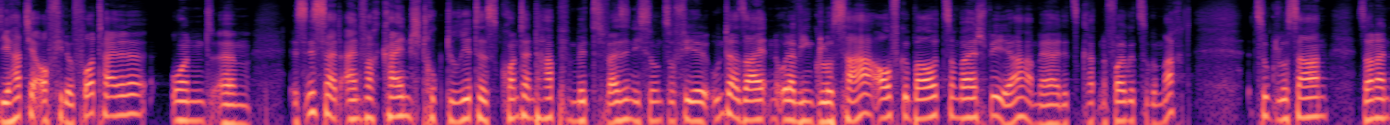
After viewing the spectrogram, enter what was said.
Die hat ja auch viele Vorteile und ähm, es ist halt einfach kein strukturiertes Content-Hub mit, weiß ich nicht, so und so viel Unterseiten oder wie ein Glossar aufgebaut zum Beispiel, ja, haben wir jetzt gerade eine Folge zu gemacht, zu Glossaren, sondern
